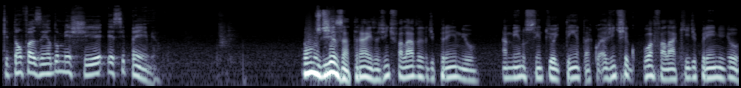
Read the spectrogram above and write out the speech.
que estão fazendo mexer esse prêmio? Uns dias atrás, a gente falava de prêmio a menos 180. A gente chegou a falar aqui de prêmio.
